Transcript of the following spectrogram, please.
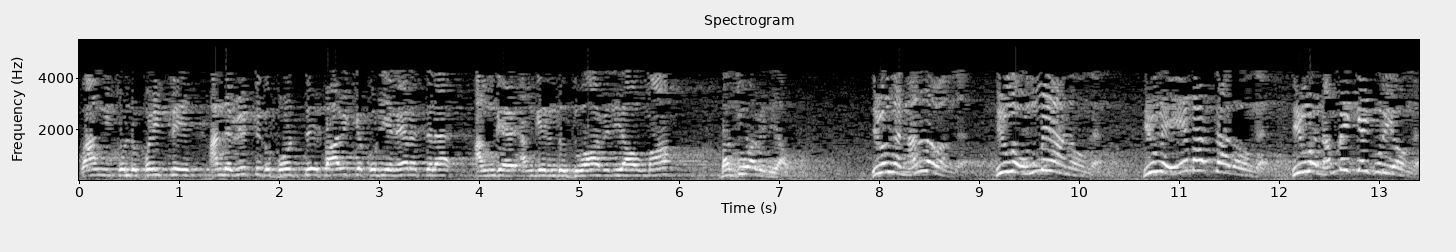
வாங்கி கொண்டு போயிட்டு அந்த வீட்டுக்கு போட்டு பாவிக்கக்கூடிய நேரத்துல அங்க அங்கிருந்து துவா வெளியாகுமா? பதுவா வெளியாகுமா? இவங்க நல்லவங்க. இவங்க உண்மையானவங்க. இவங்க ஏமாற்றாதவங்க இவங்க நம்பிக்கைக்குரியவங்க.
